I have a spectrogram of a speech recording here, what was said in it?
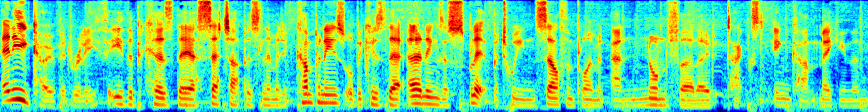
any COVID relief, either because they are set up as limited companies or because their earnings are split between self employment and non furloughed taxed income, making them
